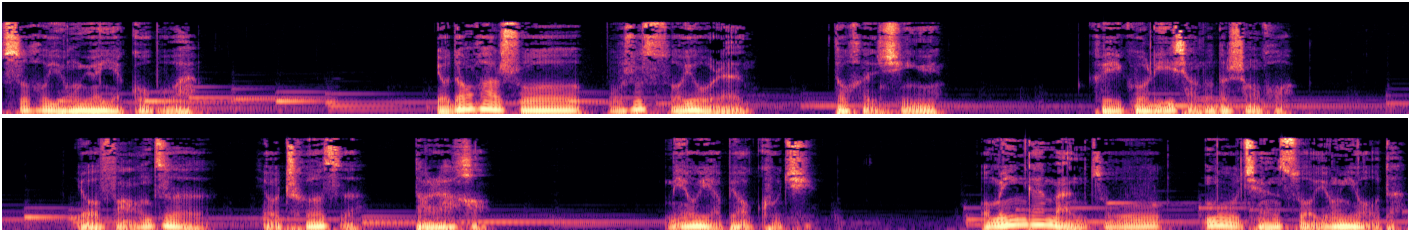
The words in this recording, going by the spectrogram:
似乎永远也过不完。有段话说：“不是所有人都很幸运。”可以过理想中的生活，有房子，有车子，当然好。没有也不要哭泣。我们应该满足目前所拥有的，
